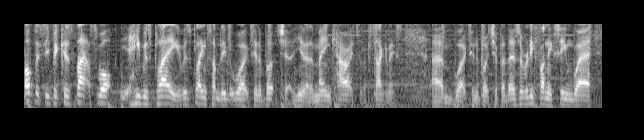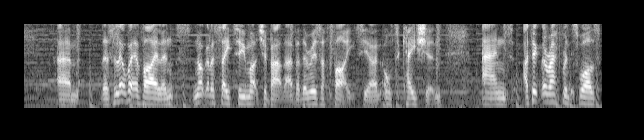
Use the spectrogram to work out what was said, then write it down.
obviously, because that's what he was playing, he was playing somebody that works in a butcher. You know, the main character, the protagonist, um, worked in a butcher. But there's a really funny scene where um, there's a little bit of violence. Not going to say too much about that, but there is a fight, you know, an altercation, and I think the reference was,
